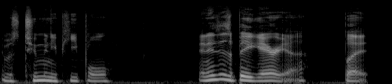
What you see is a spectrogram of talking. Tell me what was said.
it was too many people. And it is a big area, but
